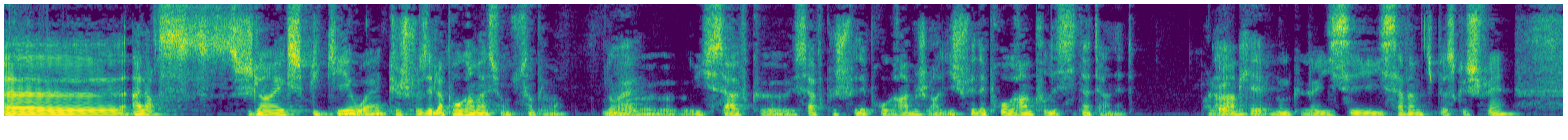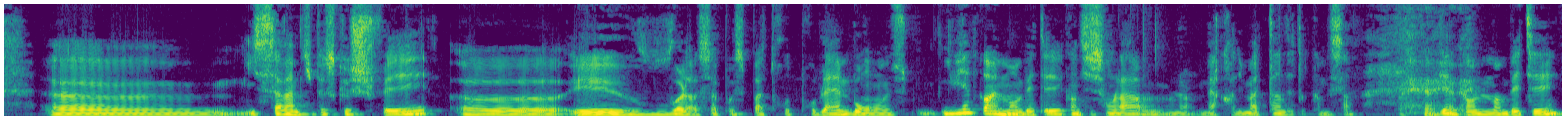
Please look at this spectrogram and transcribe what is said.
Euh, alors, je leur ai expliqué, ouais, que je faisais de la programmation, tout simplement. Donc ouais. euh, ils savent que ils savent que je fais des programmes. Je leur dis je fais des programmes pour des sites internet. Voilà. Okay. Donc euh, ils, ils, savent un petit peu ce que je fais. Euh, ils savent un petit peu ce que je fais euh, et voilà, ça pose pas trop de problèmes. Bon, ils viennent quand même m'embêter quand ils sont là, le mercredi matin, des trucs comme ça. Ils viennent quand même m'embêter.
